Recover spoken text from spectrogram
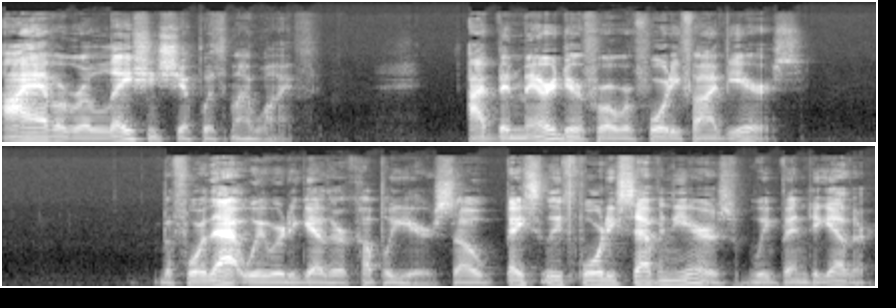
I have a relationship with my wife. I've been married to her for over 45 years. Before that, we were together a couple years. So basically, 47 years we've been together.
